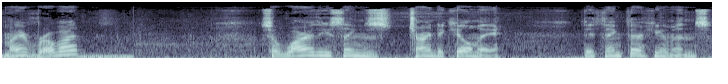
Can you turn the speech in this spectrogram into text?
Am I a robot? So why are these things trying to kill me? They think they're humans,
